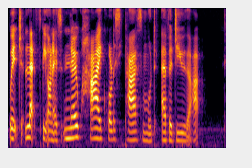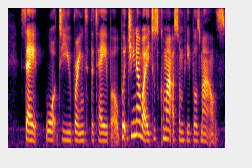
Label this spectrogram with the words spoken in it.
which let's be honest, no high quality person would ever do that. Say, what do you bring to the table? But do you know what? It does come out of some people's mouths.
